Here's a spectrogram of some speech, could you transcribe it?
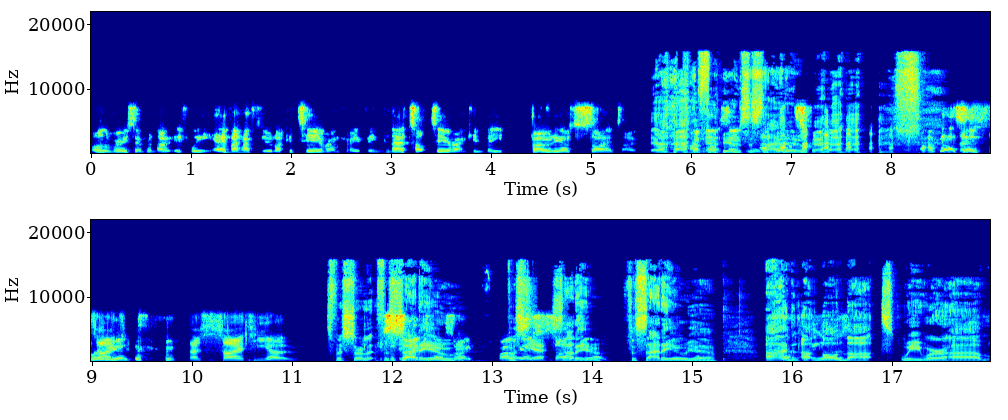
on a very separate note, if we ever have to do like a tier rank or anything, can our top tier ranking be Folio Societo? Folio sounds Society. I think that sounds brilliant. No, Society-O. It's for Sir Society, Fasadio. oh, sorry. Folio Yeah, Society. Fasadio, Fasadio, yeah. And uh, on that, we were um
